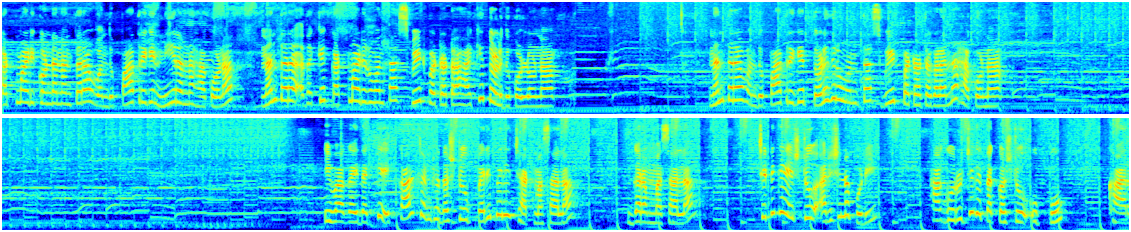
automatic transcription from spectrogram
ಕಟ್ ಮಾಡಿಕೊಂಡ ನಂತರ ಒಂದು ಪಾತ್ರೆಗೆ ನೀರನ್ನು ಹಾಕೋಣ. ನಂತರ ಅದಕ್ಕೆ ಕಟ್ ಮಾಡಿರುವಂಥ ಸ್ವೀಟ್ ಪೊಟೊಟೊ ಹಾಕಿ ತೊಳೆದುಕೊಳ್ಳೋಣ. ನಂತರ ಒಂದು ಪಾತ್ರೆಗೆ ತೊಳೆದಿರುವಂಥ ಸ್ವೀಟ್ ಪೊಟೊಟೊಗಳನ್ನು ಹಾಕೋಣ. ಇವಾಗ ಇದಕ್ಕೆ ಕಾಲ್ ಚಮಚದಷ್ಟು ಪೆರಿ ಪೆರಿ ಚಾಟ್ ಮಸಾಲ, ಗರಂ ಮಸಾಲ, ಚಿಟಿಕೆಯಷ್ಟು ಅರಿಶಿನ ಪುಡಿ ಹಾಗೂ ರುಚಿಗೆ ತಕ್ಕಷ್ಟು ಉಪ್ಪು, ಖಾರ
